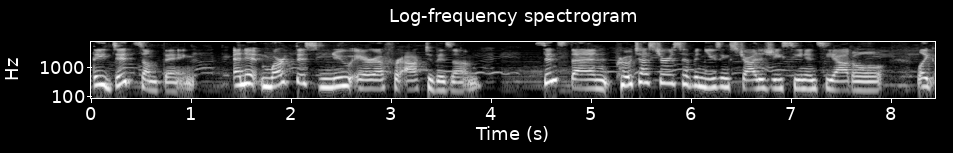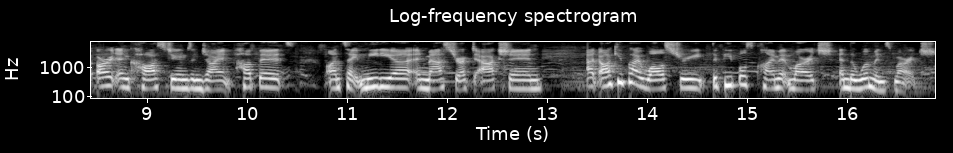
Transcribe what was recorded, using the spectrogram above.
They did something, and it marked this new era for activism. Since then, protesters have been using strategies seen in Seattle, like art and costumes and giant puppets, on site media, and mass direct action, at Occupy Wall Street, the People's Climate March, and the Women's March.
